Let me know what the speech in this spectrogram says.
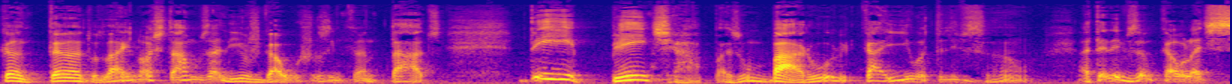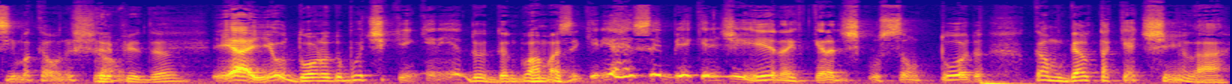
cantando lá, e nós estávamos ali, os gaúchos encantados. De repente, rapaz, um barulho, caiu a televisão. A televisão caiu lá de cima, caiu no chão. Trepidando. E aí o dono do botequim queria, do, do armazém, queria receber aquele dinheiro, aquela discussão toda. O Camunguelo está quietinho lá.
